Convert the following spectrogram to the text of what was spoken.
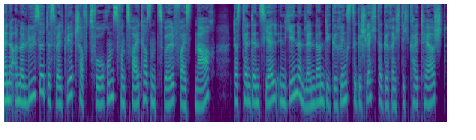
Eine Analyse des Weltwirtschaftsforums von 2012 weist nach, dass tendenziell in jenen Ländern die geringste Geschlechtergerechtigkeit herrscht,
